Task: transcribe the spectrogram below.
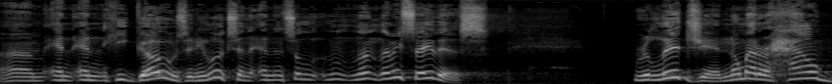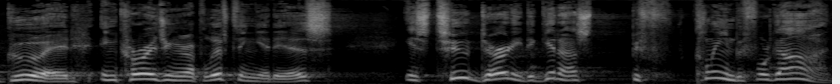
Um, and, and he goes and he looks. And, and so let, let me say this religion, no matter how good, encouraging, or uplifting it is, is too dirty to get us bef- clean before God.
